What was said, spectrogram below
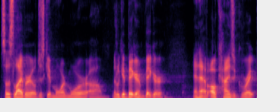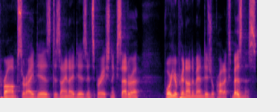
So this library will just get more and more. Um, it'll get bigger and bigger and have all kinds of great prompts or ideas, design ideas, inspiration, etc., for your print on demand digital products business.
